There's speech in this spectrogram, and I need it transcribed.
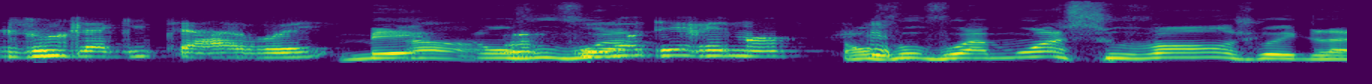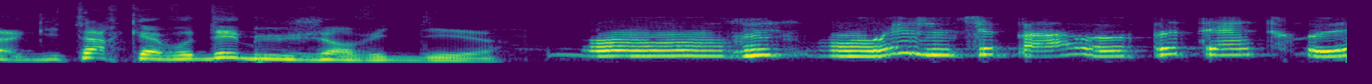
Je joue de la guitare, oui. Mais Ah. on vous voit, Modérément. on vous voit moins souvent jouer de la guitare qu'à vos débuts, j'ai envie de dire. Euh, oui, je ne sais pas, euh, peut-être, oui.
